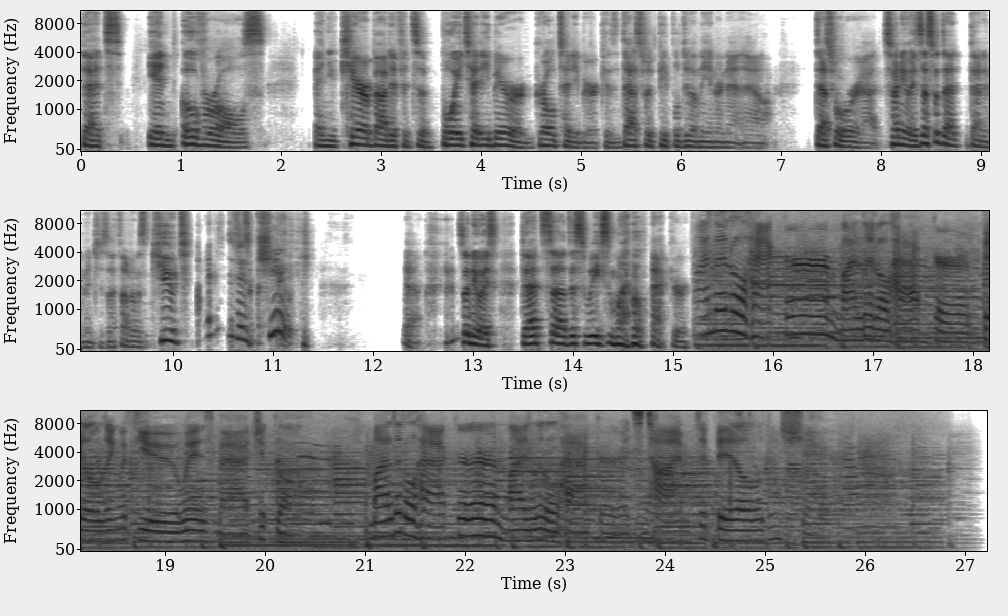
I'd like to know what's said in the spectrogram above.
that's in overalls and you care about if it's a boy teddy bear or a girl teddy bear because that's what people do on the internet now. That's where we're at. So, anyways, that's what that that image is. I thought it was cute. I think this is cute. Yeah. So, anyways, that's uh, this week's My Little Hacker. My little hacker, my little hacker, building with you is magical.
